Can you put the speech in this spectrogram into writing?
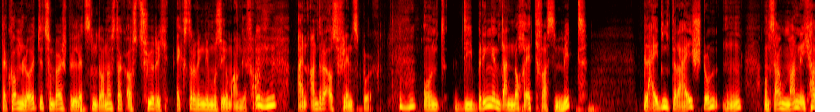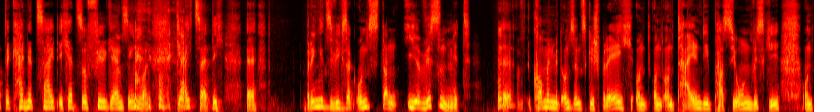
da kommen Leute zum Beispiel letzten Donnerstag aus Zürich extra wegen dem Museum angefahren, mhm. ein anderer aus Flensburg. Mhm. Und die bringen dann noch etwas mit, bleiben drei Stunden und sagen, Mann, ich hatte keine Zeit, ich hätte so viel gern sehen wollen. Gleichzeitig äh, bringen sie, wie gesagt, uns dann ihr Wissen mit äh, kommen mit uns ins Gespräch und, und, und teilen die Passion Whisky. Und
